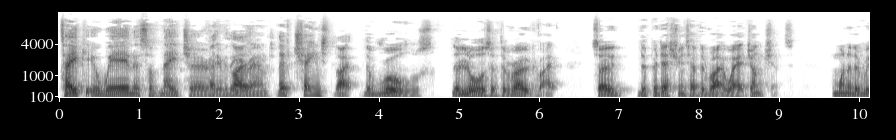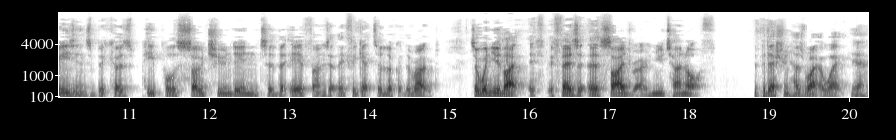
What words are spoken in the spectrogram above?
take awareness of nature and everything like- around. They've changed like the rules, the laws of the road, right? So the pedestrians have the right of way at junctions. And one of the reasons is because people are so tuned in to the earphones that they forget to look at the road. So when you like, if, if there's a, a side road and you turn off, the pedestrian has right of way. Yeah,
